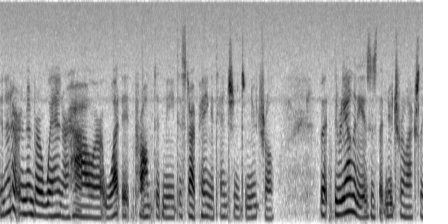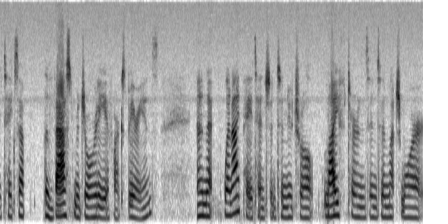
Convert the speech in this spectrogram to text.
And I don't remember when or how or what it prompted me to start paying attention to neutral. But the reality is, is that neutral actually takes up the vast majority of our experience. And that when I pay attention to neutral, life turns into much more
